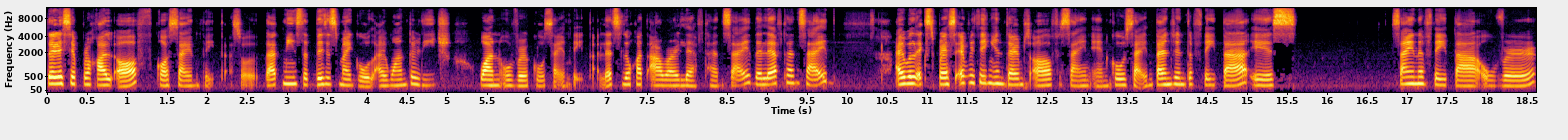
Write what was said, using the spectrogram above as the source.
the reciprocal of cosine theta. So that means that this is my goal. I want to reach 1 over cosine theta. Let's look at our left-hand side. The left-hand side, I will express everything in terms of sine and cosine. Tangent of theta is sine of theta over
